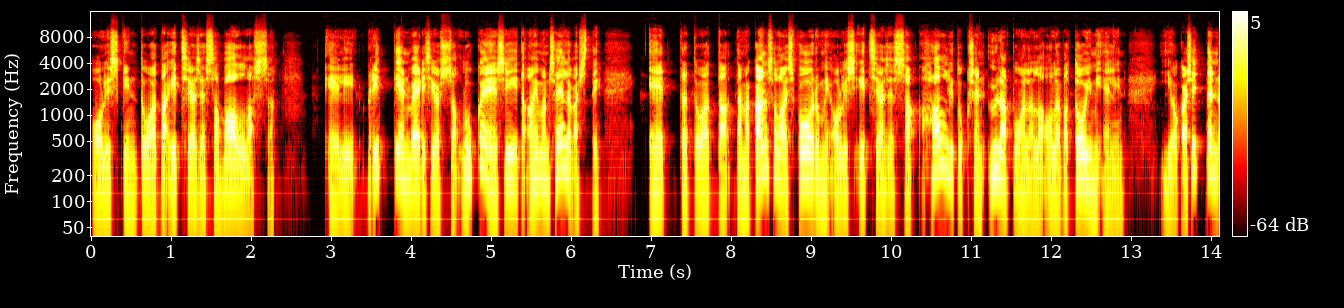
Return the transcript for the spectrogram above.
olisikin tuota itse asiassa vallassa. Eli brittien versiossa lukee siitä aivan selvästi, että tuota, tämä kansalaisfoorumi olisi itse asiassa hallituksen yläpuolella oleva toimielin, joka sitten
